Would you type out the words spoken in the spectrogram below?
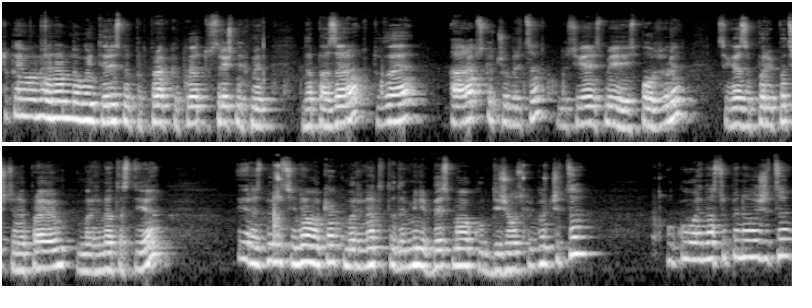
Тук имаме една много интересна подправка, която срещнахме на пазара. Това е арабска чубрица. До сега не сме я използвали. Сега за първи път ще направим марината с нея. И разбира се, няма как маринатата да мине без малко дижонска горчица, около една супена лъжица,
